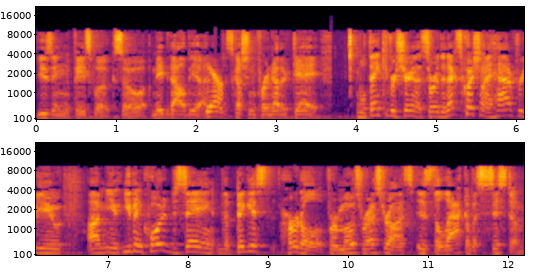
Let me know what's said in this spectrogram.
using Facebook. So maybe that'll be a yeah. discussion for another day. Well, thank you for sharing that story. The next question I have for you, um, you have been quoted as saying the biggest hurdle for most restaurants is the lack of a system.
